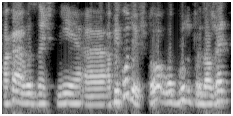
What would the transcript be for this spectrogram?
Пока вот, значит, не а, оприходуешь, то вот будут продолжать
